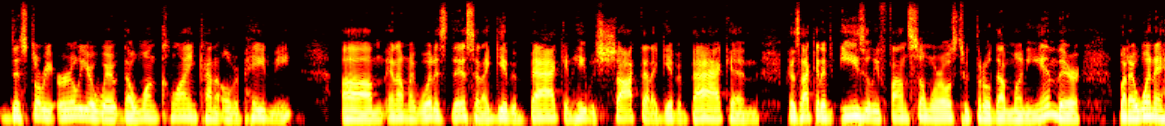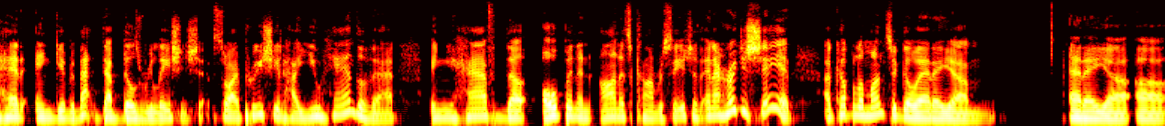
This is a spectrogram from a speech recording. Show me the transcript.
this story earlier where that one client kind of overpaid me. Um, and I'm like, what is this? And I give it back, and he was shocked that I gave it back, and because I could have easily found somewhere else to throw that money in there, but I went ahead and give it back. That builds relationships. So I appreciate how you handle that, and you have the open and honest conversations. And I heard you say it a couple of months ago at a um, at a uh, uh,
